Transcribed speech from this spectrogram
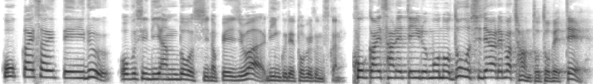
公開されている Obsidian 同士のページはリンクで飛べるんですかね？公開されているもの同士であればちゃんと飛べて、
